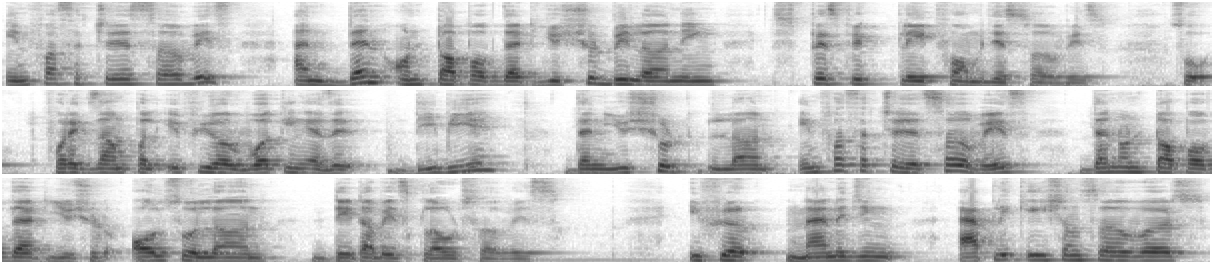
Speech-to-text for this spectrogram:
infrastructure as service and then on top of that, you should be learning specific platform as a service. So for example, if you are working as a DBA, then you should learn infrastructure as service. Then on top of that, you should also learn database cloud service. If you're managing application servers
